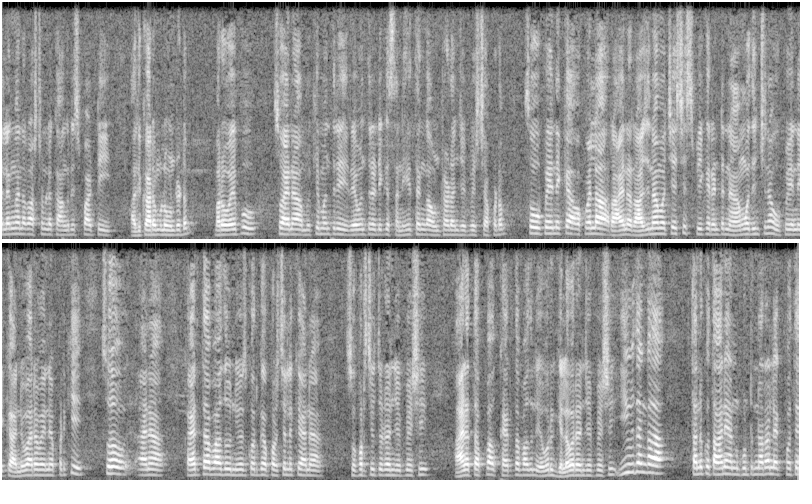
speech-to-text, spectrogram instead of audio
తెలంగాణ రాష్ట్రంలో కాంగ్రెస్ పార్టీ అధికారంలో ఉండడం మరోవైపు సో ఆయన ముఖ్యమంత్రి రేవంత్ రెడ్డికి సన్నిహితంగా ఉంటాడని చెప్పేసి చెప్పడం. సో ఉప ఎన్నిక ఒకవేళ ఆయన రాజీనామా చేసి స్పీకర్ వెంటనే ఆమోదించిన ఉప ఎన్నిక అనివార్యమైనప్పటికీ సో ఆయన ఖైరతాబాదు నియోజకవర్గ ప్రజలకి ఆయన సుపరిచితుడు అని చెప్పేసి ఆయన తప్ప ఖైరతాబాద్లో ఎవరు గెలవరని చెప్పేసి ఈ విధంగా తనకు తానే అనుకుంటున్నారా లేకపోతే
